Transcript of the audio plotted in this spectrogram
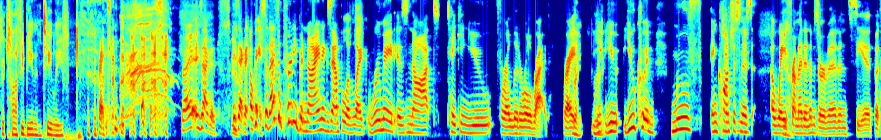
the coffee bean and tea leaf. Right. right? Exactly. Exactly. Okay. So that's a pretty benign example of like roommate is not taking you for a literal ride, right? Right, You- right. You, you could move in consciousness away Yeah. from it and observe it and see it, but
